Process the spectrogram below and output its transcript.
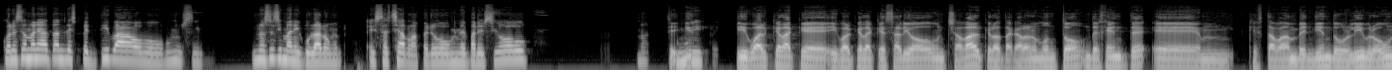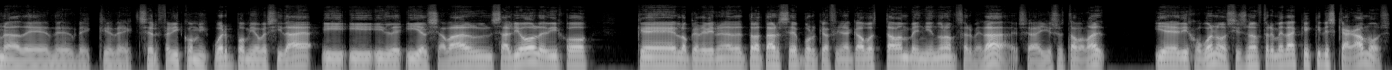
con esa manera tan despectiva o no sé, no sé si manipularon esa charla, pero me pareció no, Sí, muy. Igual que la que, igual que la que salió un chaval que lo atacaron un montón de gente em, que estaban vendiendo un libro, una de, de, de de ser feliz con mi cuerpo, mi obesidad, y, y, y, el chaval salió, le dijo que lo que debían era de tratarse porque al fin y al cabo estaban vendiendo una enfermedad, o sea, y eso estaba mal. Y él dijo, bueno, si es una enfermedad, ¿qué quieres que hagamos?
